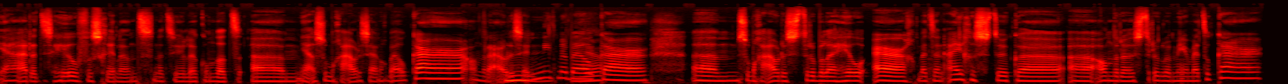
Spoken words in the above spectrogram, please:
Ja, dat is heel verschillend natuurlijk. Omdat um, ja, sommige ouders zijn nog bij elkaar, andere ouders mm. zijn niet meer bij ja. elkaar. Um, sommige ouders strubbelen heel erg met hun eigen stukken, uh, anderen struggelen meer met elkaar.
